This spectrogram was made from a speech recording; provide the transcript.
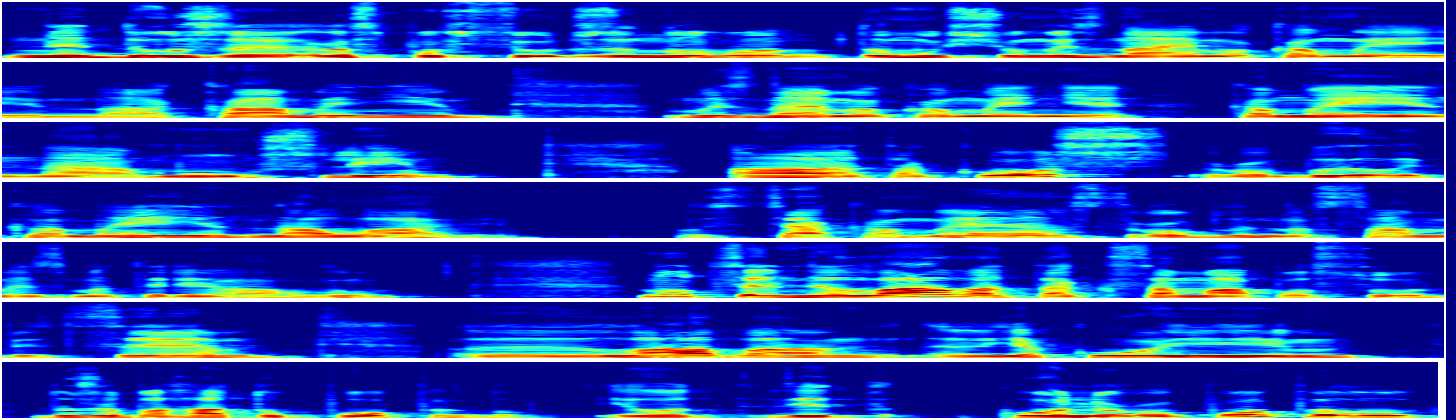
не дуже розповсюдженого, тому що ми знаємо камеї на камені, ми знаємо камені, камеї на мушлі, а також робили камеї на лаві. Ось ця камея зроблена саме з матеріалу. Ну, це не лава так сама по собі, це е, лава, в якої дуже багато попелу. І от від кольору попелу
